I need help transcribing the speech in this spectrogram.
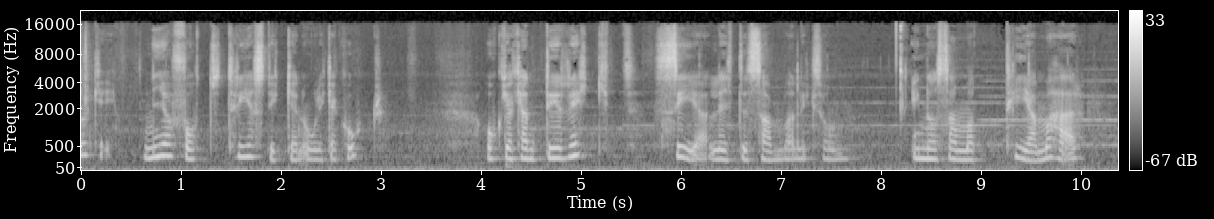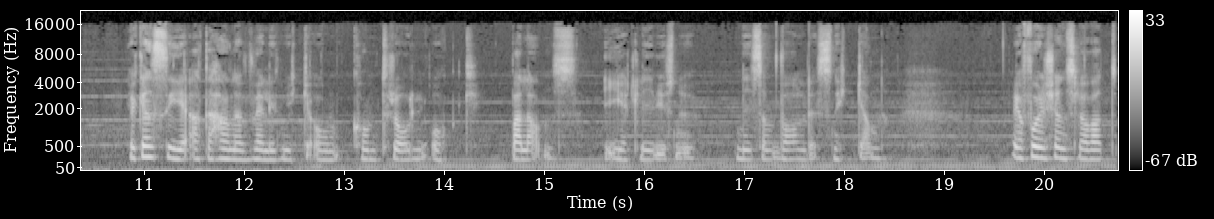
Okej, okay ni har fått tre stycken olika kort. Och jag kan direkt se lite samma, liksom, inom samma tema här. Jag kan se att det handlar väldigt mycket om kontroll och balans i ert liv just nu. Ni som valde snäckan. Jag får en känsla av att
